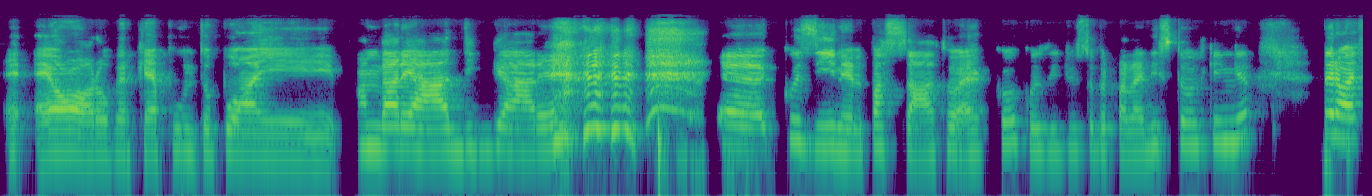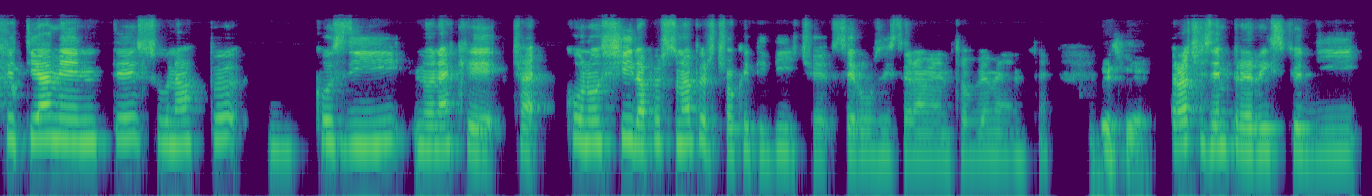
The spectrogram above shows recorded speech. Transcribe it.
è, è oro perché appunto puoi andare a diggare eh, così nel passato, ecco, così giusto per parlare di stalking. Però effettivamente su un'app così non è che, cioè, conosci la persona per ciò che ti dice, se lo usi seriamente ovviamente. Sì, sì. Però c'è sempre il rischio di,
